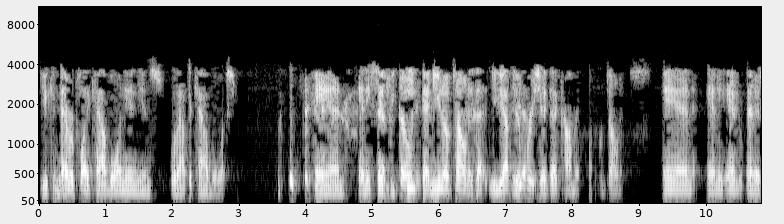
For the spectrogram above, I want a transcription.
you can never play cowboy and Indians without the Cowboys. and and he said you keep and you know Tony that you have to yeah. appreciate that comment from Tony. And and and and his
